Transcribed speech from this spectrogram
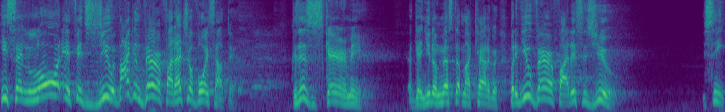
He said, Lord, if it's you, if I can verify that's your voice out there, because this is scaring me. Again, you done messed up my category. But if you verify this is you, you see,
